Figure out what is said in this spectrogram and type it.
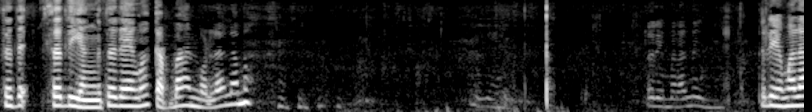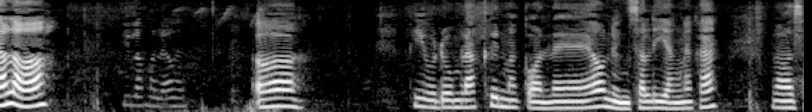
แสดเสลียงแสดงว่ากลับบ้านหมดแล้วแล้วมั้งตะเรียงมาแล้วหนึ่งเสลียงมาแล้วเหรอที่รับมาแล้วไงเออพี่อุดมรักขึ้นมาก่อนแล้วหนึ่งเสลียงนะคะ รอเส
